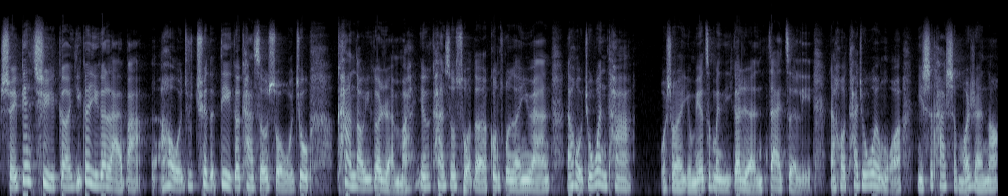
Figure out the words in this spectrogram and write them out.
随便去一个，一个一个来吧。然后我就去的第一个看守所，我就看到一个人嘛，一个看守所的工作人员，然后我就问他。我说有没有这么一个人在这里？然后他就问我你是他什么人呢？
